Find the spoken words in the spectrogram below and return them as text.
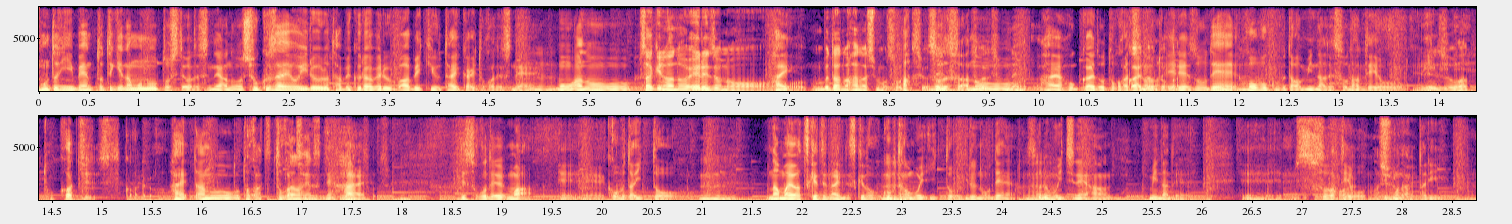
本当にイベント的なものとしてはですねあの食材をいろいろ食べ比べるバーベキュー大会とかですね、うん。もうあのさっきのあのエレゾのはい。豚の話もそうあですよね。そうです。あのよね。はい北海道十勝のエレゾでうん。放牧豚をみんなで育てよう、エレゾは十勝ですかあれは。はいあの十勝十勝ですね。はい。でね。でそこでまあ、えー、子豚一頭。うん。名前はつけてないんですけど子豚がもう一頭いるので、うん。それも1年半みんなで、え育てようっていうものだったりうん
